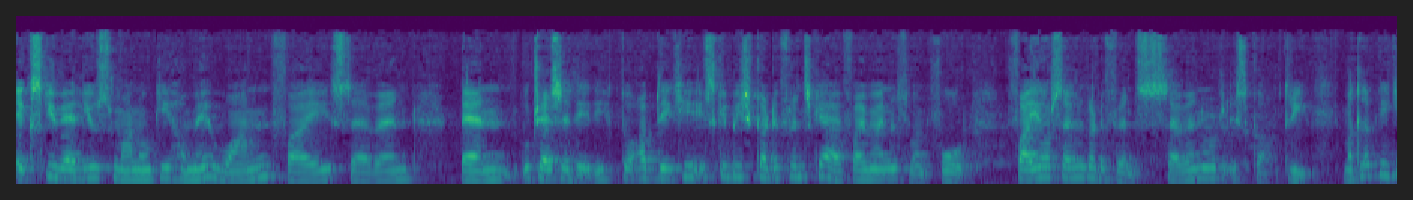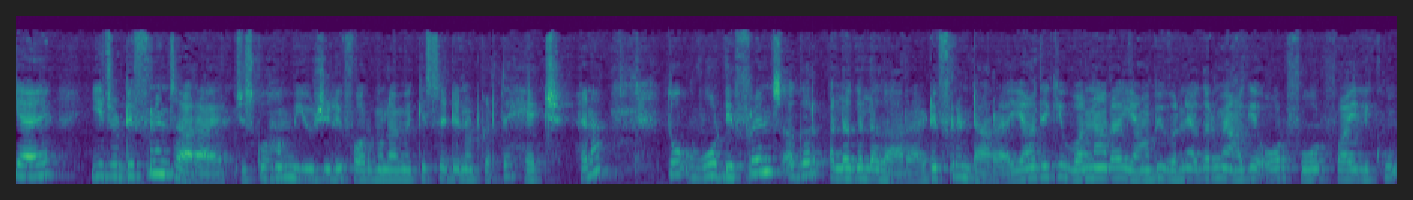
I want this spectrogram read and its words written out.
एक्स की वैल्यूज़ मानो कि हमें वन फाइव सेवन टेन, कुछ ऐसे दे दी। तो आप देखिए, इसके बीच का डिफरेंस क्या है? Five minus one four five और सेवन का डिफरेंस सेवन और इसका थ्री मतलब कि क्या है? ये जो डिफरेंस आ रहा है, जिसको हम यूजुअली फॉर्मूला में किससे डिनोट करते हैं? हेच है ना? तो वो डिफरेंस अगर अलग अलग आ रहा है डिफरेंट आ रहा है, यहाँ देखिए वन आ रहा है, यहाँ भी वन है। अगर मैं आगे और फोर फाइव लिखूँ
